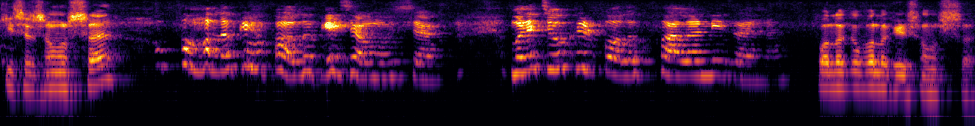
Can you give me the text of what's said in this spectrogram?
কিসের সমস্যা? পলকে পলকে সমস্যা। মানে চোখের পলক ফালানি যায় না। পলকে পলকে সমস্যা।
